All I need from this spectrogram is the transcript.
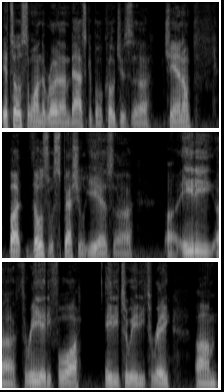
it's also on the Rhode Island Basketball Coaches uh, channel. But those were special years uh, uh, 83, 84, 82, 83. Um,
